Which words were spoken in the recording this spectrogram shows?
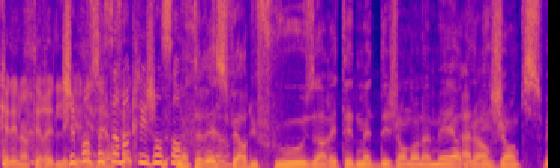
quel est l'intérêt de Je légaliser pense sincèrement en que les gens s'en foutent. L'intérêt, hein. se faire du flouze, arrêter de mettre des gens dans la merde, Alors, et les gens qui se font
